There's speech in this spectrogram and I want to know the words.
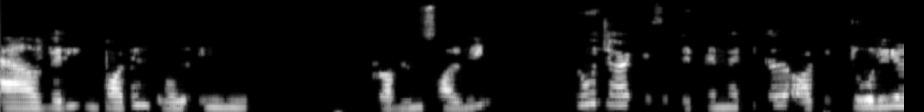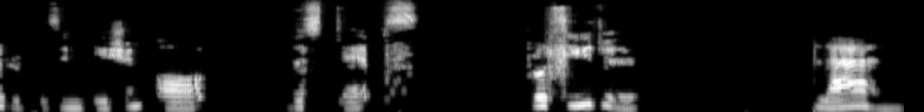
a very important role in problem solving. Flow chart is a mathematical or pictorial representation of the steps procedure, plan,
